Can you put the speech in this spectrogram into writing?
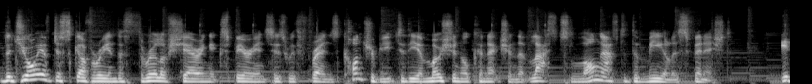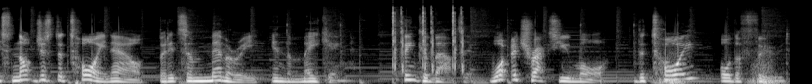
The joy of discovery and the thrill of sharing experiences with friends contribute to the emotional connection that lasts long after the meal is finished. It's not just a toy now, but it's a memory in the making. Think about it. What attracts you more, the toy or the food?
